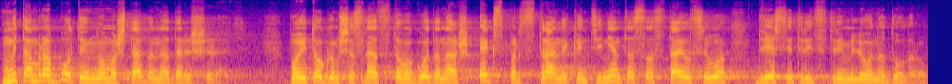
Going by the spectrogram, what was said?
Мы там работаем, но масштабы надо расширять. По итогам 2016 года наш экспорт страны континента составил всего 233 миллиона долларов.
